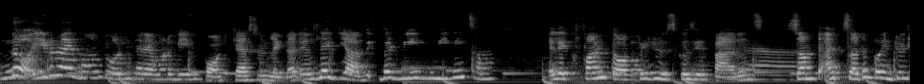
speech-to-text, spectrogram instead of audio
No, even my mom told me that I want to be in podcast and like that. I was like, yeah, but we we need some like fun topic to discuss with your parents. Yeah. Some at certain point it will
